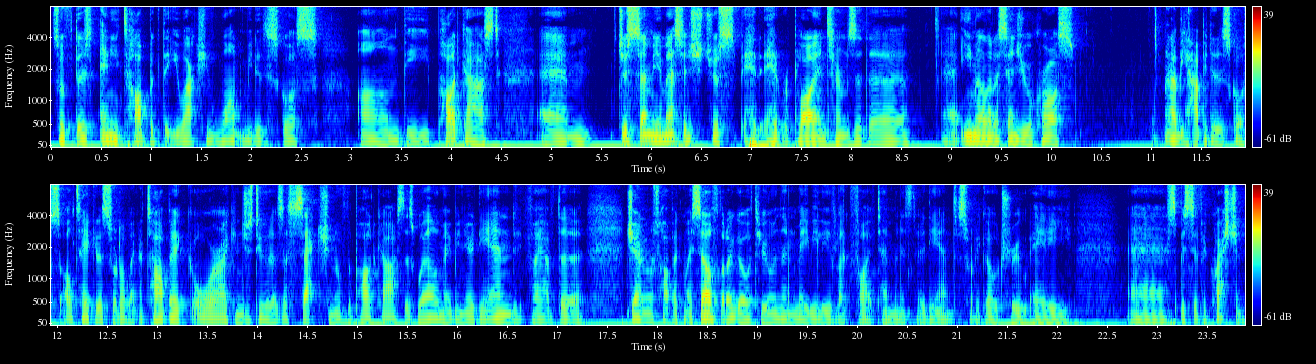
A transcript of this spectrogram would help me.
So if there's any topic that you actually want me to discuss on the podcast, um, just send me a message. Just hit hit reply in terms of the uh, email that I send you across and I'd be happy to discuss. I'll take it as sort of like a topic, or I can just do it as a section of the podcast as well, maybe near the end if I have the general topic myself that I go through, and then maybe leave like five ten minutes near the end to sort of go through a uh, specific question.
